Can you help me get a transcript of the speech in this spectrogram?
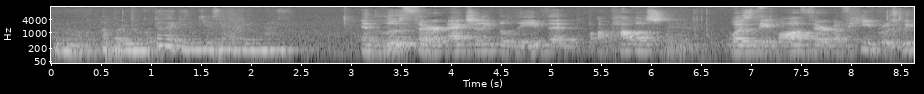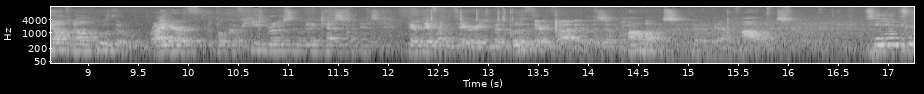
このアポロのことが言及されています And Luther actually believed that Apollos was the author of Hebrews. We don't know who the writer of the book of Hebrews in the New Testament is. There are different theories, but Luther thought it was Apollos. It could have been Apollos. 新約聖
